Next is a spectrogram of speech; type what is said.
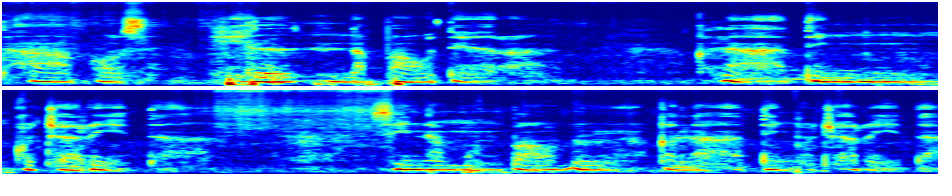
Tapos, hill na powder kalahating kutsarita cinnamon powder kalahating kutsarita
